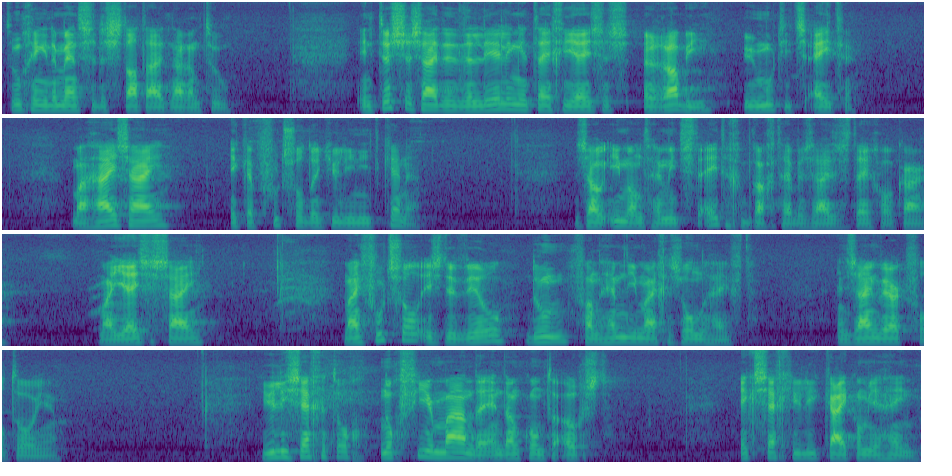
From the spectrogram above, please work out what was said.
Toen gingen de mensen de stad uit naar hem toe. Intussen zeiden de leerlingen tegen Jezus: Rabbi, u moet iets eten. Maar hij zei: Ik heb voedsel dat jullie niet kennen. Zou iemand hem iets te eten gebracht hebben, zeiden ze tegen elkaar. Maar Jezus zei: Mijn voedsel is de wil doen van hem die mij gezonden heeft en zijn werk voltooien. Jullie zeggen toch nog vier maanden en dan komt de oogst. Ik zeg jullie, kijk om je heen.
